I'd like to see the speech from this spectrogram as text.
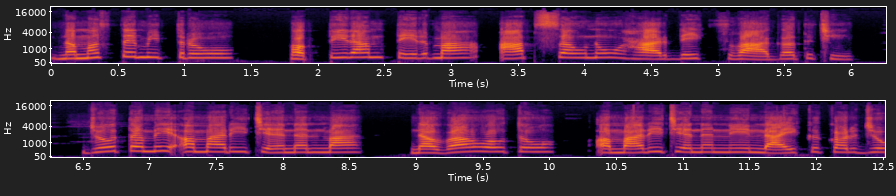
નમસ્તે મિત્રો. ભક્તિરામ તેરમાં આપ સૌનું હાર્દિક સ્વાગત છે. જો તમે અમારી ચેનલમાં નવા હો તો અમારી ચેનલને લાઈક કરજો,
